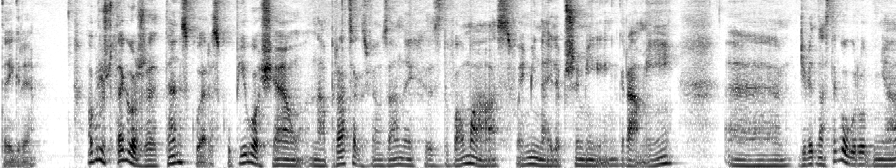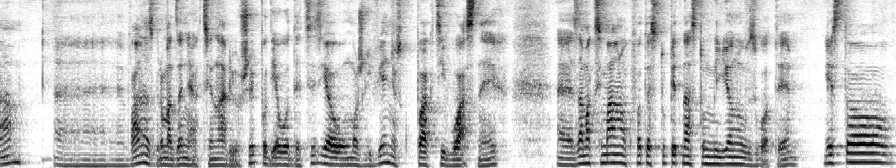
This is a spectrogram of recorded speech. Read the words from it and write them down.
tej gry. Oprócz tego, że Ten Square skupiło się na pracach związanych z dwoma swoimi najlepszymi grami, 19 grudnia e, walne zgromadzenie akcjonariuszy podjęło decyzję o umożliwieniu skupu akcji własnych e, za maksymalną kwotę 115 milionów złotych. Jest to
